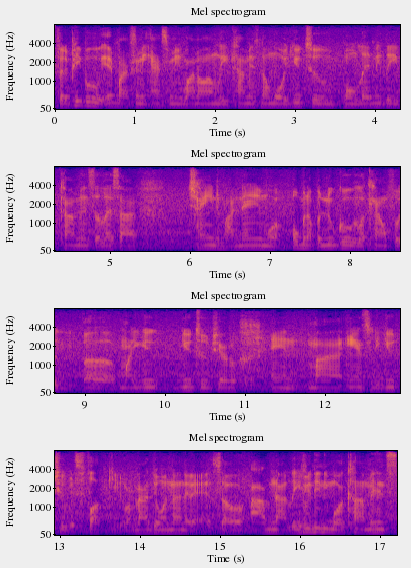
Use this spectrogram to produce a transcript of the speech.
For the people who inboxing me, asking me why don't I leave comments no more, YouTube won't let me leave comments unless I change my name or open up a new Google account for uh, my U- YouTube channel. And my answer to YouTube is fuck you. I'm not doing none of that. So I'm not leaving any more comments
